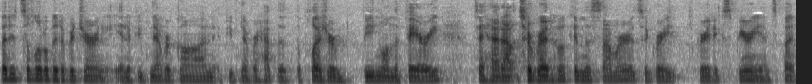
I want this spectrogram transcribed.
but it's a little bit of a journey. And if you've never gone, if you've never had the, the pleasure of being on the ferry to head out to Red Hook in the summer, it's a great great experience. But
